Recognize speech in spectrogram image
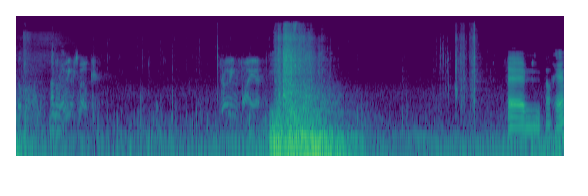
Dropper noch einer. Ah, noch Throwing smoke. Throwing fire. Ähm, okay.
